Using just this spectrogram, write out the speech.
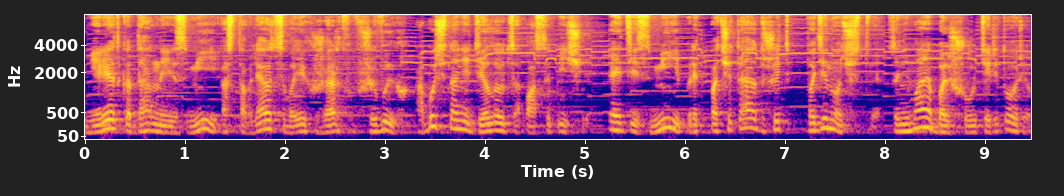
Нередко данные змеи оставляют своих жертв в живых, обычно они делают запасы пищи. Эти змеи предпочитают жить в одиночестве, занимая большую территорию.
